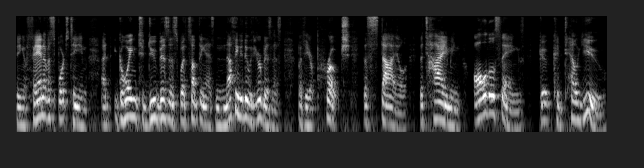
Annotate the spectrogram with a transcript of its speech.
Being a fan of a sports team, uh, going to do business with something that has nothing to do with your business, but the approach, the style, the timing, all those things could tell you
